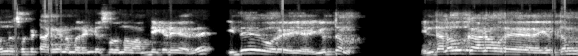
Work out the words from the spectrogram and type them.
ஒண்ணு சுட்டுட்டாங்க நம்ம ரெண்டு சொல்லணும் அப்படி கிடையாது. இது ஒரு யுத்தம். இந்த அளவுக்கான ஒரு யுத்தம்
